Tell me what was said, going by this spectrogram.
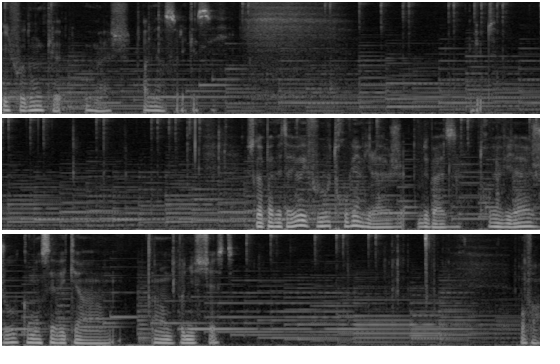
Il faut donc... Euh, oh mâche. Ah mince, ça l'est cassé. But. Parce qu'on n'a pas de matériaux, il faut trouver un village de base. Trouver un village ou commencer avec un bonus chest. Enfin.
